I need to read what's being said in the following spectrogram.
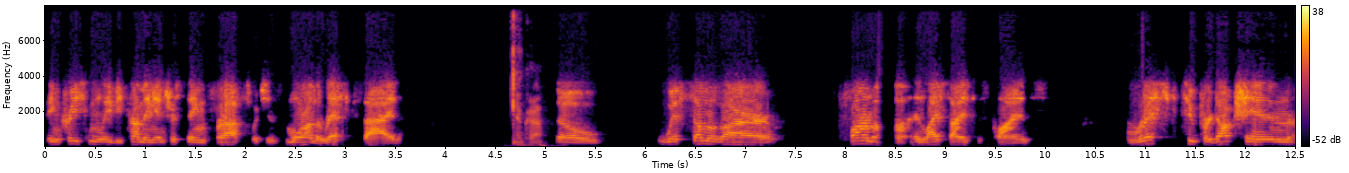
increasingly becoming interesting for us, which is more on the risk side. Okay. So with some of our pharma and life sciences clients, risk to production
